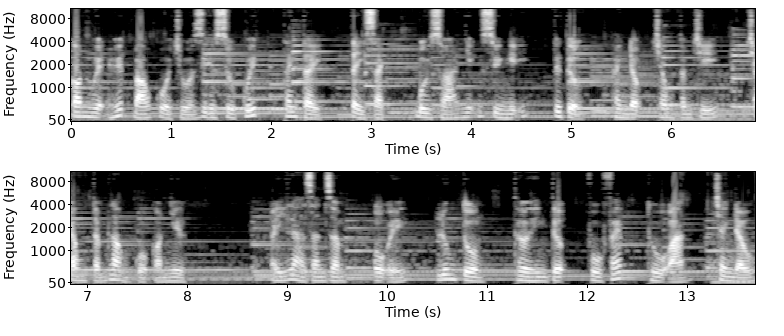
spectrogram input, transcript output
Con nguyện huyết báo của Chúa Giêsu Christ thanh tẩy, tẩy sạch, bôi xóa những suy nghĩ, tư tưởng, hành động trong tâm trí, trong tấm lòng của con như ấy là gian dâm, ô uế, lung tuồng, thờ hình tượng, phù phép, thù oán, tranh đấu,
